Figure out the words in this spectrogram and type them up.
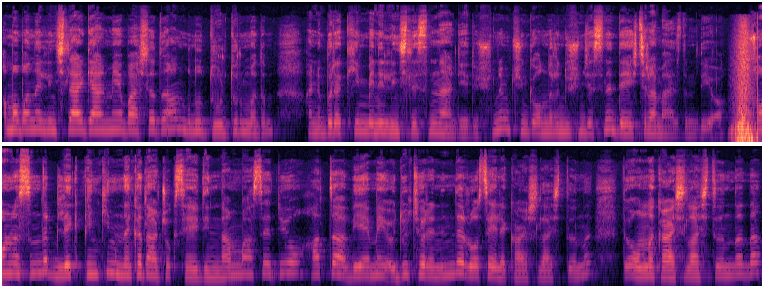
Ama bana linçler gelmeye başladığı an bunu durdurmadım. Hani bırakayım beni linçlesinler diye düşündüm. Çünkü onların düşüncesini değiştiremezdim diyor. Sonrasında Blackpink'in ne kadar çok sevdiğinden bahsediyor. Hatta VMA ödül töreninde Rose ile karşılaştığını ve onunla karşılaştığında da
